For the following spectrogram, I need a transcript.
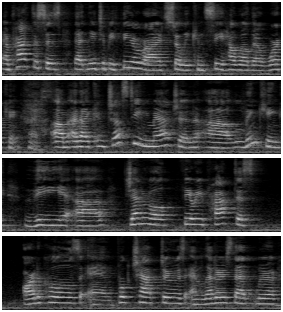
and practices that need to be theorized so we can see how well they're working. Nice. Um, and I can just imagine uh, linking the uh, general theory practice articles and book chapters and letters that we're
